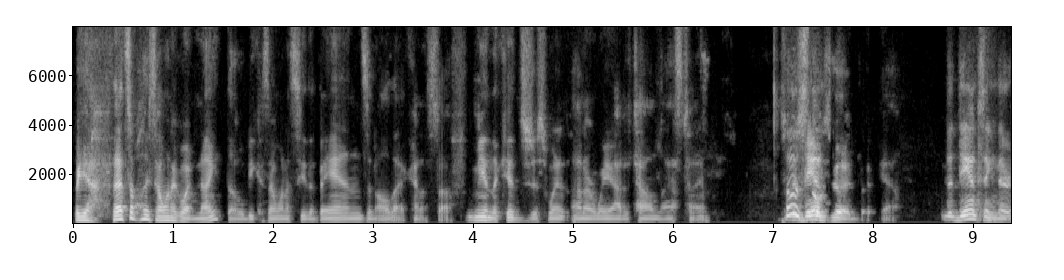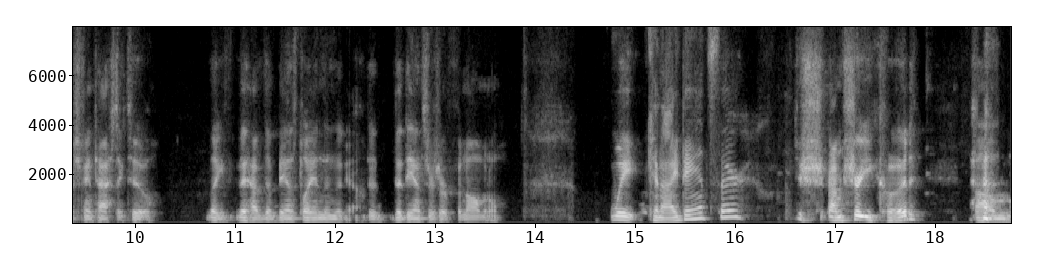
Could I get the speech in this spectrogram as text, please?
But yeah, that's a place I want to go at night though because I want to see the bands and all that kind of stuff. Me and the kids just went on our way out of town last time, so The it's still dance- good. But yeah, the dancing there is fantastic too. Like they have the bands playing, and the, Yeah. the, the dancers are phenomenal. Wait, can I dance there? I'm sure you could. Um,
